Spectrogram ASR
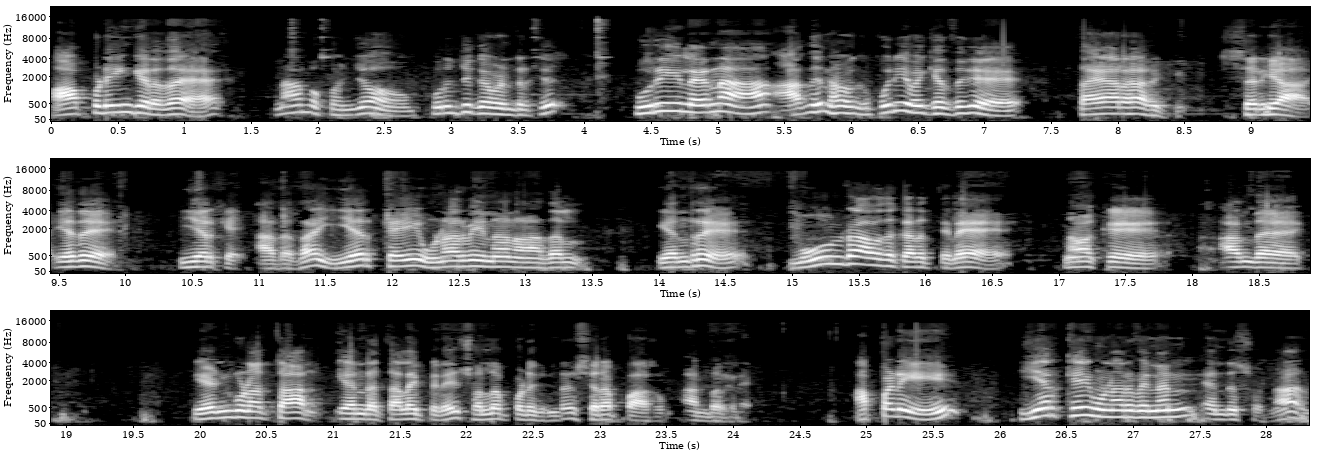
அப்படிங்கிறத நாம கொஞ்சம் புரிஞ்சுக்க வேண்டியிருக்கு. புரியலன்னா அது நமக்கு புரிய வைக்கிறதுக்கு தயாரா இருக்கு. சரியா? எது? இயற்கை. அதை தான் இயற்கை உணர்வினாதல் என்று மூன்றாவது கருத்திலே நமக்கு அந்த எண்குணத்தான் என்ற தலைப்பிலே சொல்லப்படுகின்ற சிறப்பாகும் அன்பர்களே. அப்படி இயற்கை உணர்வினன் என்று சொன்னால்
